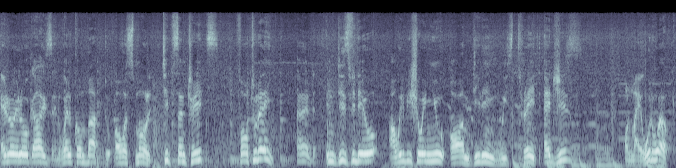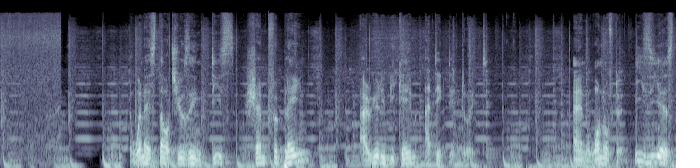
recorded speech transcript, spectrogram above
Hello, hello guys and welcome back to our small tips and tricks for today. And in this video, I will be showing you how I'm dealing with straight edges on my woodwork. When I start using this chamfer plane, I really became addicted to it. And one of the easiest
